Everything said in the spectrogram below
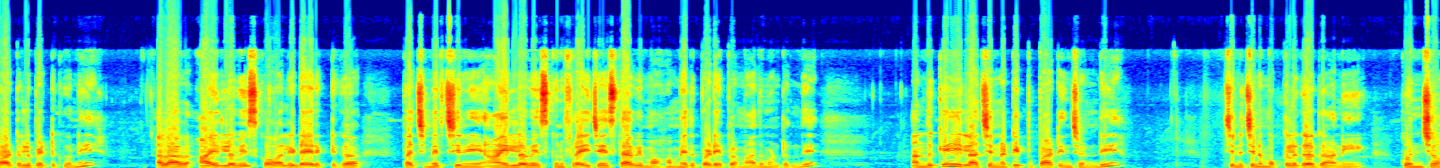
ఘాటులు పెట్టుకుని అలా ఆయిల్లో వేసుకోవాలి. డైరెక్ట్గా పచ్చిమిర్చిని ఆయిల్లో వేసుకుని ఫ్రై చేస్తే అవి మొహం మీద పడే ప్రమాదం ఉంటుంది. అందుకే ఇలా చిన్న టిప్ పాటించండి. చిన్న చిన్న ముక్కలుగా కానీ కొంచెం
